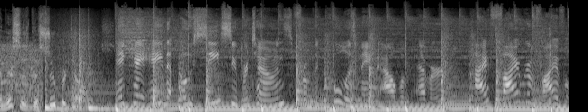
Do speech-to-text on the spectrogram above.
And this is the Supertones. AKA the OC Supertones from the coolest named album ever, Hi Fi Revival.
